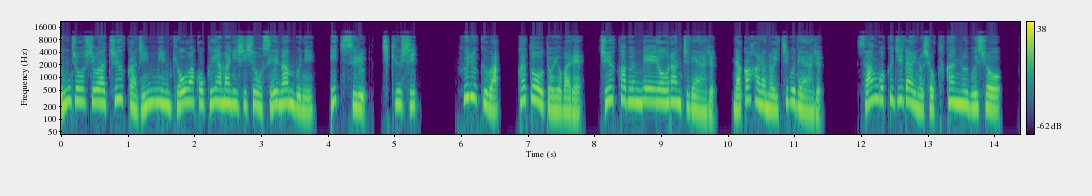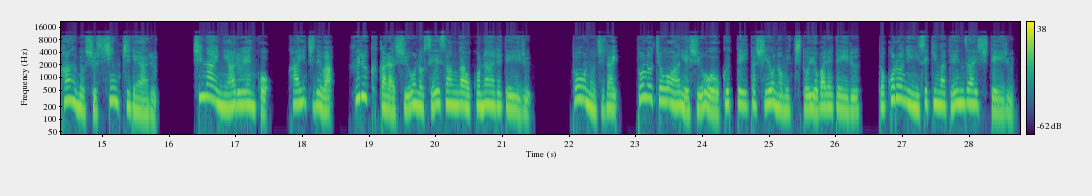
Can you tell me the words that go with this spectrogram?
雲上市は中華人民共和国山西省西南部に位置する地球市。古くは加藤と呼ばれ、中華文明用ランチである中原の一部である。三国時代の食官の武将、関羽の出身地である。市内にある塩湖、海地では古くから塩の生産が行われている。唐の時代、都の長安へ塩を送っていた塩の道と呼ばれているところに遺跡が点在している。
